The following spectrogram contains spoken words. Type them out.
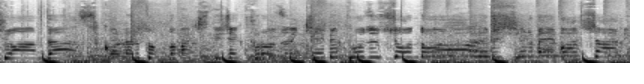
şu anda skorları toplamak isteyecek. Frozen 2'ye 1 pozisyonda oyuncuları bitirmeyi başardı.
